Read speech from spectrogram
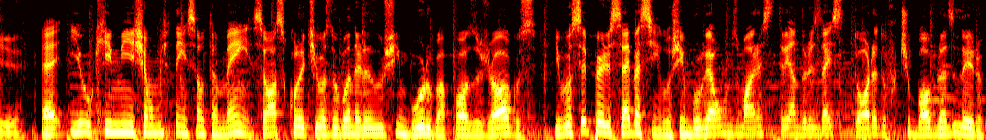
e É, e o que me chama muita atenção também são as coletivas do Vanderlei Luxemburgo após os jogos. E você percebe assim, Luxemburgo é um dos maiores treinadores da história do futebol brasileiro.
